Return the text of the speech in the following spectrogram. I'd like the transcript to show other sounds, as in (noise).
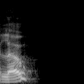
Hello?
